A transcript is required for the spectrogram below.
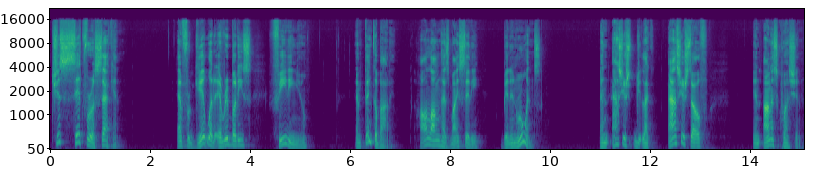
just sit for a second and forget what everybody's feeding you and think about it. How long has my city been in ruins? And ask your like ask yourself an honest question.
